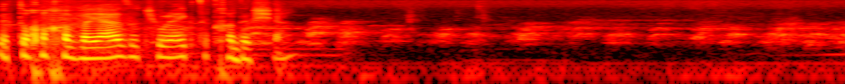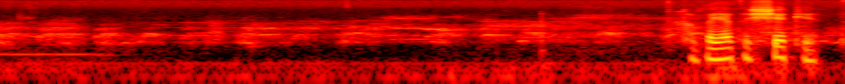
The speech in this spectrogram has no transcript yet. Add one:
לתוך החוויה הזאת שאולי היא קצת חדשה? חוויית השקט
